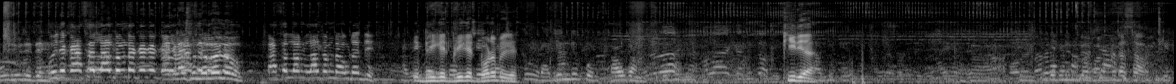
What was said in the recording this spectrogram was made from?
ওই যে দেখেন। ওই যে কাঁচা লাল টংটা কাকা এক লাল সুন্দর লাল লাল টংটা উড়ে দে। এই ব্রিগেড ব্রিগেড বড় ব্রিগেড। রাজেন্দ্রপুর কাউগাম কি রে টিকিটের মূল্য বারো টাকা টিকিট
